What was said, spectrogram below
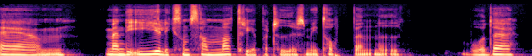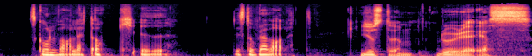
Um, men det är ju liksom samma tre partier som är i toppen i både skolvalet och i det stora valet. Just det, då är det S,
